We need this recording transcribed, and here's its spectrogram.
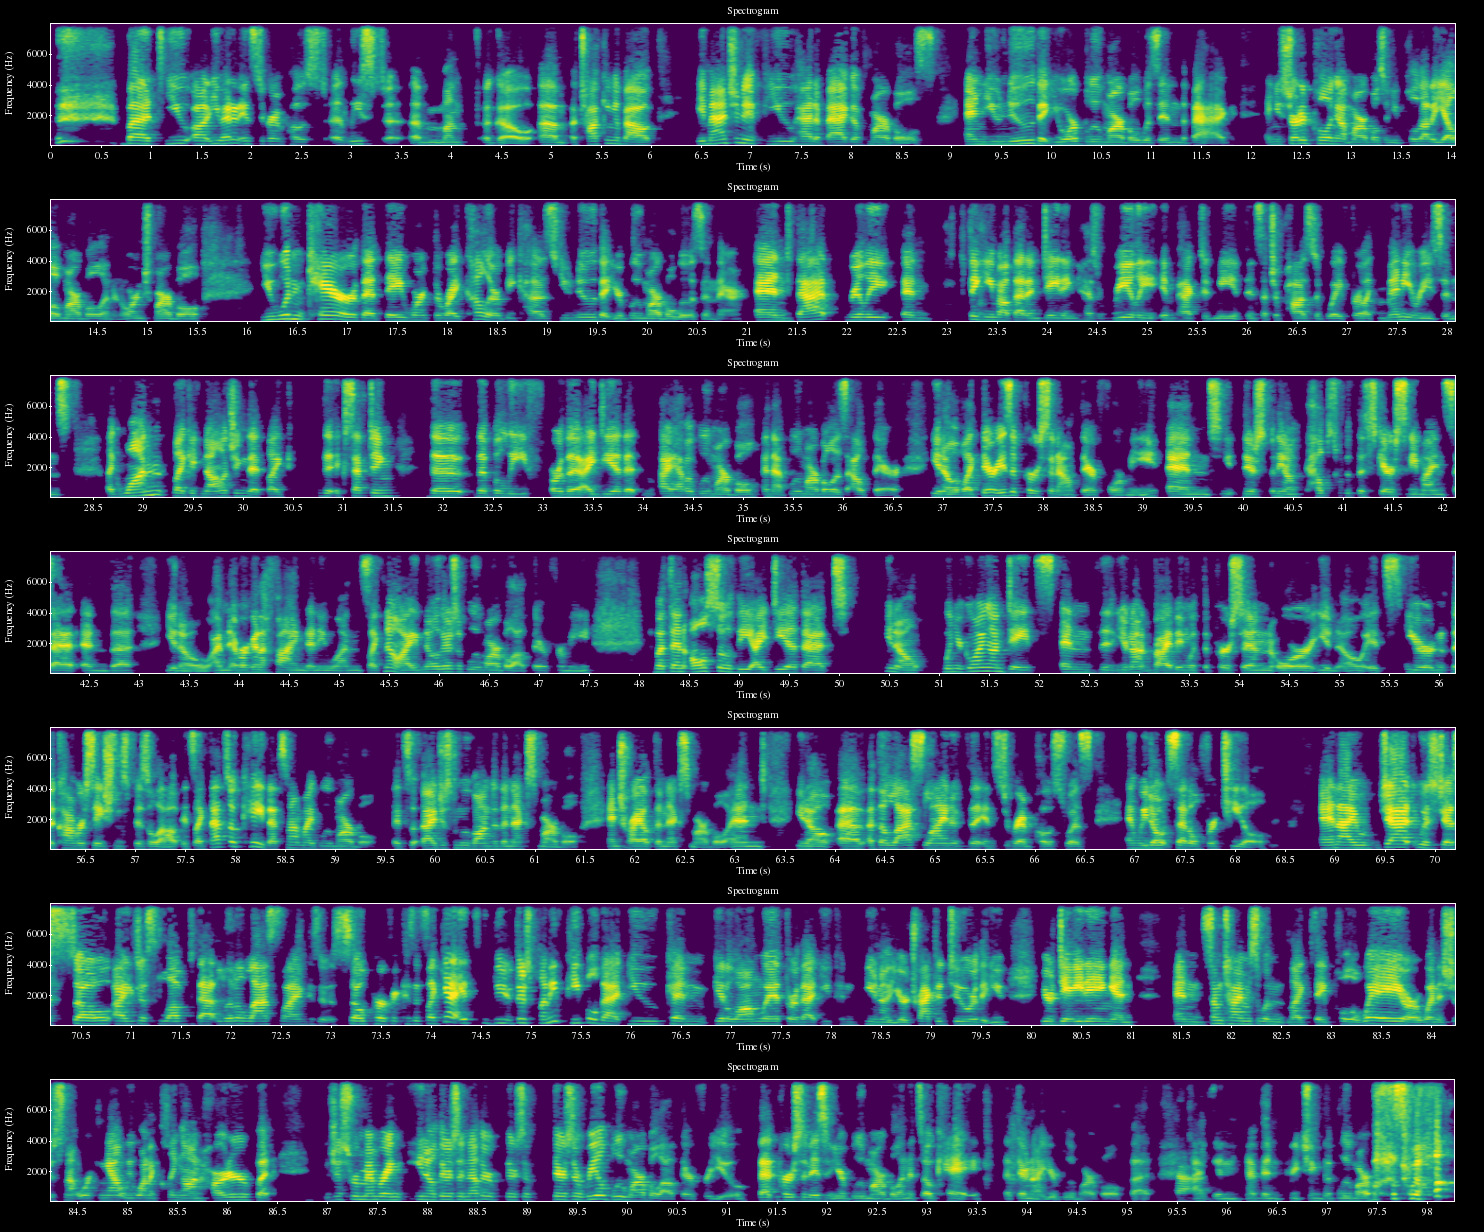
but you uh, you had an Instagram post at least a, a month ago um, uh, talking about imagine if you had a bag of marbles and you knew that your blue marble was in the bag and you started pulling out marbles and you pulled out a yellow marble and an orange marble you wouldn't care that they weren't the right color because you knew that your blue marble was in there. And that really, and thinking about that in dating has really impacted me in such a positive way for like many reasons. Like, one, like acknowledging that, like, the accepting the the belief or the idea that I have a blue marble and that blue marble is out there. You know, like there is a person out there for me, and there's you know helps with the scarcity mindset and the you know I'm never gonna find anyone. It's like no, I know there's a blue marble out there for me, but then also the idea that you know when you're going on dates and the, you're not vibing with the person or you know it's you're the conversations fizzle out it's like that's okay that's not my blue marble. It's i just move on to the next marble and try out the next marble. And you know uh, the last line of the instagram post was and we don't settle for teal and I Jet was just so I just loved that little last line because it was so perfect because it's like yeah it's there's plenty of people that you can get along with or that you can you know you're attracted to or that you you're dating. And and sometimes when like they pull away or when it's just not working out we want to cling on harder. But just remembering you know there's another there's a there's a real blue marble out there for you. That mm-hmm. person isn't your blue marble and it's okay that they're not your blue marble. But yeah. i've been i've been preaching the blue marble as well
